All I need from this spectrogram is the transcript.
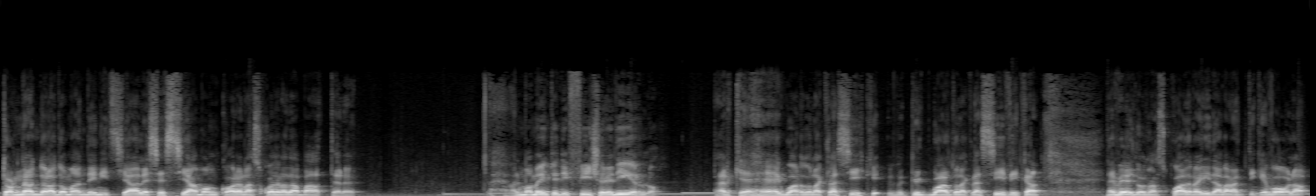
tornando alla domanda iniziale, se siamo ancora la squadra da battere, al momento è difficile dirlo, perché guardo la, guardo la classifica e vedo una squadra lì davanti che vola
